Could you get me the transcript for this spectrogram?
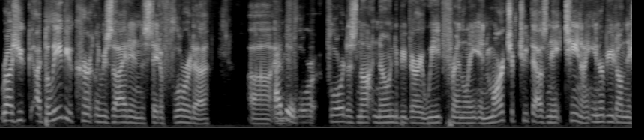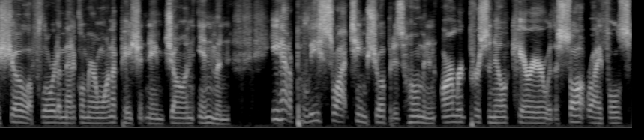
Roz, you, I believe you currently reside in the state of Florida. Uh. Flor- Florida is not known to be very weed friendly. In March of 2018, I interviewed on this show a Florida medical marijuana patient named John Inman. He had a police SWAT team show up at his home in an armored personnel carrier with assault rifles,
